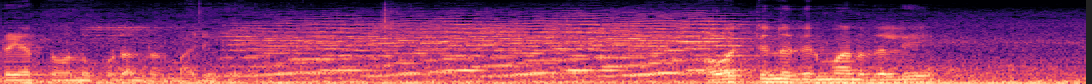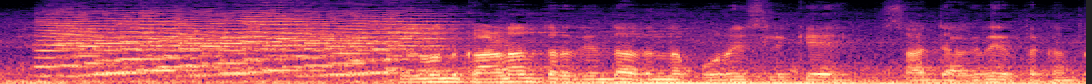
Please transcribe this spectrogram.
ಪ್ರಯತ್ನವನ್ನು ಕೂಡ ನಾನು ಮಾಡಿದೆ ಅವತ್ತಿನ ದಿನಮಾನದಲ್ಲಿ ಕೆಲವೊಂದು ಕಾರಣಾಂತರದಿಂದ ಅದನ್ನು ಪೂರೈಸಲಿಕ್ಕೆ ಸಾಧ್ಯ ಆಗದೇ ಇರತಕ್ಕಂಥ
